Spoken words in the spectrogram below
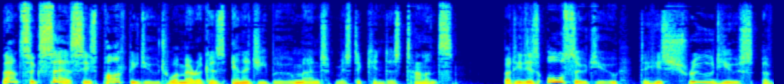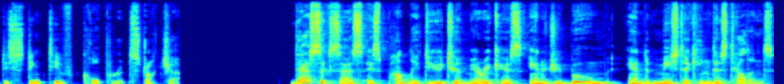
That success is partly due to America's energy boom and Mr. Kinder's talents, but it is also due to his shrewd use of distinctive corporate structure. That success is partly due to America's energy boom and Mr. Kinder's talents,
